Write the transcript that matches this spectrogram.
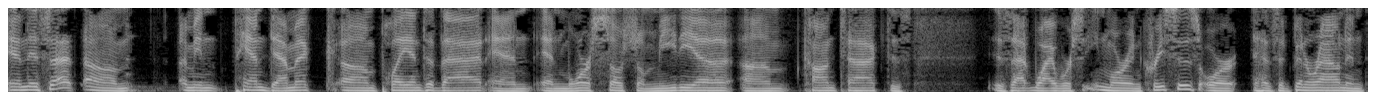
and is that, um, I mean, pandemic um, play into that, and and more social media um, contact is is that why we're seeing more increases, or has it been around and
